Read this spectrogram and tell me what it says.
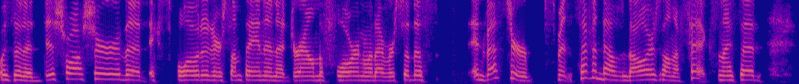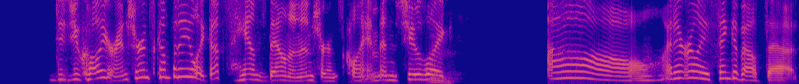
was it a dishwasher that exploded or something and it drowned the floor and whatever. So this investor spent seven thousand dollars on a fix and I said, Did you call your insurance company? Like that's hands down an insurance claim. And she was like, Oh, I didn't really think about that.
